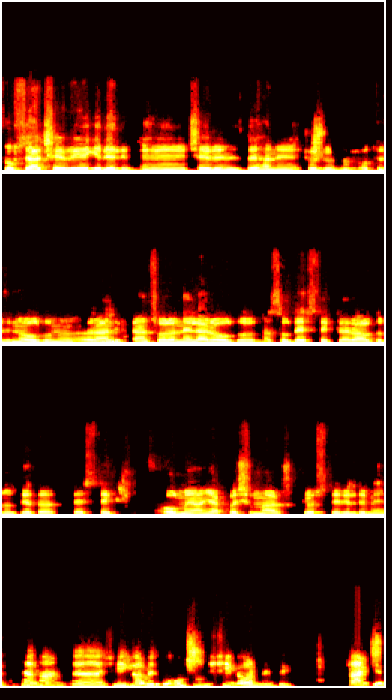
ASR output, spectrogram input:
sosyal çevreye gelelim. Ee, çevrenizde hani çocuğunuz otizmli olduğunu öğrendikten sonra neler oldu? Nasıl destekler aldınız ya da destek olmayan yaklaşımlar gösterildi mi? Hemen e, şey görmedik, olumsuz bir şey görmedik. Herkes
